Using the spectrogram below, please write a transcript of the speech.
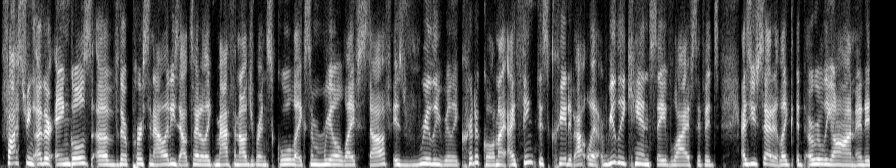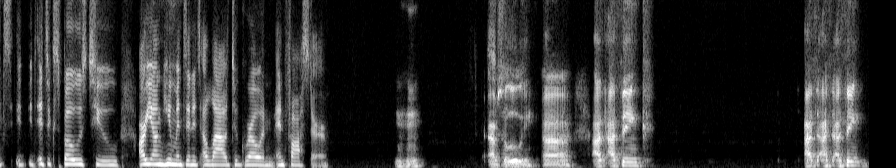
fostering other angles of their personalities outside of like math and algebra in school like some real life stuff is really really really critical. And I, I think this creative outlet really can save lives if it's as you said it like early on and it's it, it's exposed to our young humans and it's allowed to grow and, and foster. Mm-hmm. absolutely. So. uh, I, I think I, th- I think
